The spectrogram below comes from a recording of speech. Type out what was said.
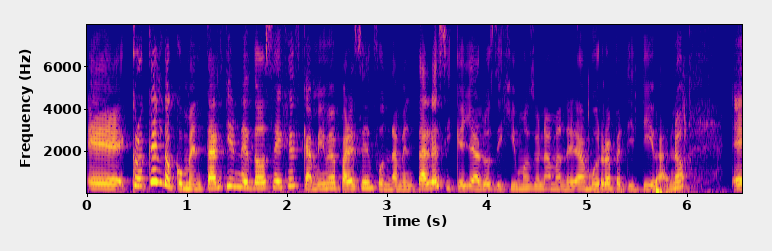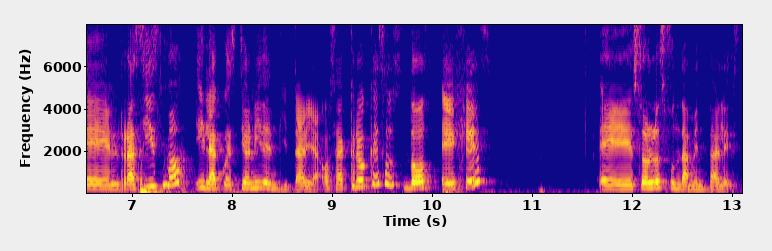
Eh, creo que el documental tiene dos ejes que a mí me parecen fundamentales y que ya los dijimos de una manera muy repetitiva, ¿no? El racismo y la cuestión identitaria. O sea, creo que esos dos ejes eh, son los fundamentales.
